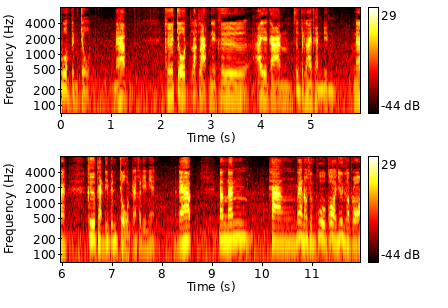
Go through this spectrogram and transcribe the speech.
ร่วมเป็นโจทย์นะครับ คือโจทย์หลักๆเนี่ยคืออายการซึ่งเป็นนายแผ่นดินนะคือแผ่นดินเป็นโจทย์นะคดีนี้นะครับ ดังนั้นทางแม่น้องชมพู่ก็ยื่นคำร้อง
